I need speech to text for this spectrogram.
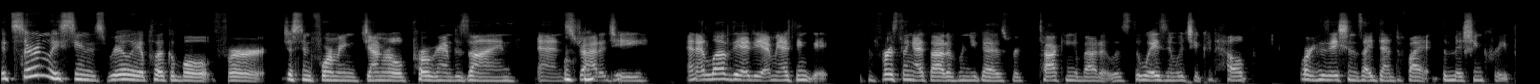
It certainly seems really applicable for just informing general program design and mm-hmm. strategy. And I love the idea. I mean, I think the first thing I thought of when you guys were talking about it was the ways in which it could help organizations identify the mission creep,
